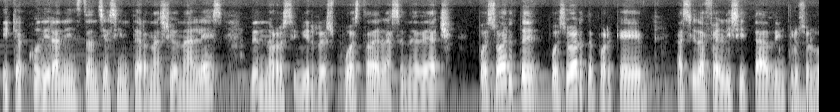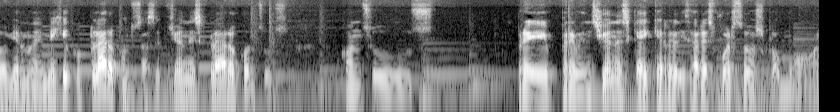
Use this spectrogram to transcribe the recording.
y que acudirán a instancias internacionales de no recibir respuesta de la CNDH. Pues suerte, pues suerte, porque ha sido felicitado incluso el gobierno de México, claro, con sus acepciones, claro, con sus, con sus prevenciones que hay que realizar esfuerzos como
